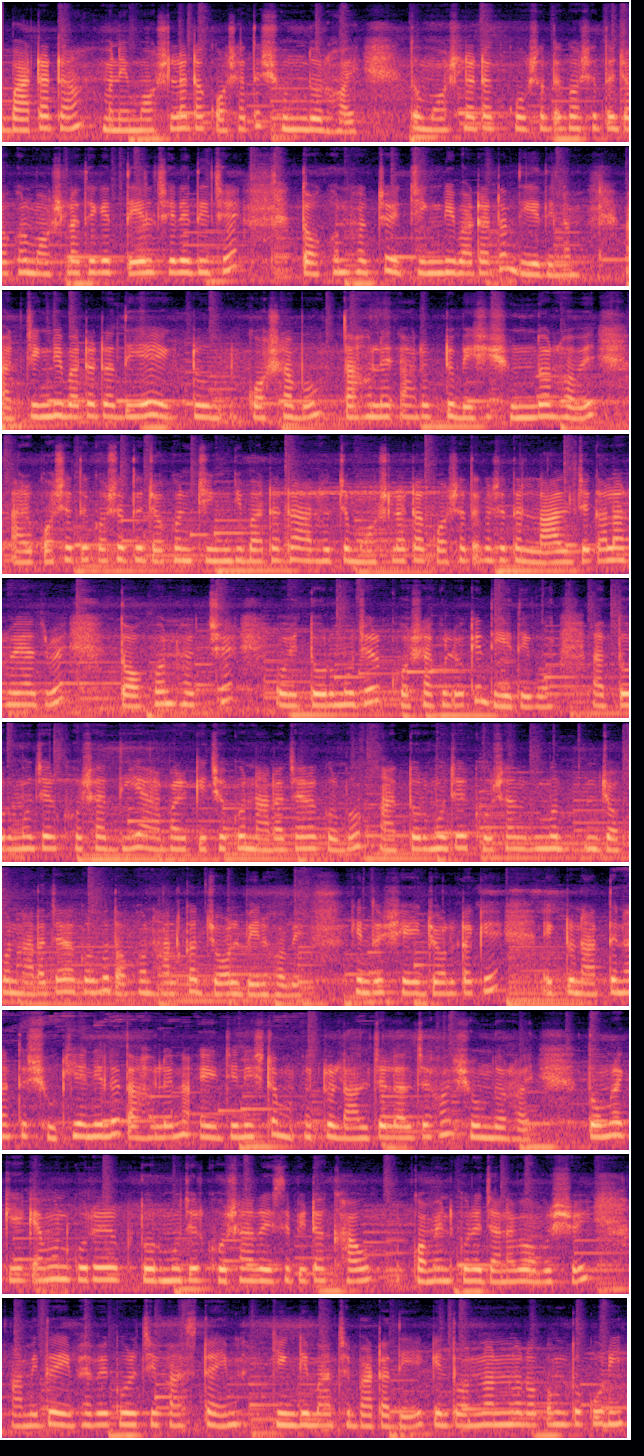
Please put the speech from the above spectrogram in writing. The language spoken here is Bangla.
বাটাটা মানে মশলাটা কষাতে সুন্দর হয়। তো মশলাটা কষাতে কষাতে যখন মশলা থেকে তেল ছেড়ে দিচ্ছে তখন হচ্ছে ওই চিংড়ি বাটাটা দিয়ে দিলাম। আর চিংড়ি বাটাটা দিয়ে একটু কষাবো, তাহলে আর একটু বেশি সুন্দর হবে। আর কষাতে কষাতে যখন চিংড়ি বাটাটা আর হচ্ছে মশলাটা কষাতে কষাতে লালচে কালার হয়ে আসবে, তখন হচ্ছে ওই তরমুজের খোসাগুলোকে দিয়ে দিব। আর তরমুজের খোসা দিয়ে আবার কিছুক্ষণ নাড়াচাড়া করব। আর তরমুজের খোসার মধ্যে যখন নাড়াচাড়া করব, তখন হালকা জল বের হবে। কিন্তু সেই জলটাকে একটু নাড়তে নাড়তে শুকিয়ে নিলে তাহলে না এই জিনিসটা একটু লালচে লালচে হয়, সুন্দর হয়। তোমরা কে কেমন করে তরমুজের খোসার রেসিপিটা খাও কমেন্ট করে জানাবে অবশ্যই। আমি তো এইভাবে করেছি ফার্স্ট টাইম চিংড়ি মাছ বাটা দিয়ে, কিন্তু অন্যান্য রকম তো করি।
